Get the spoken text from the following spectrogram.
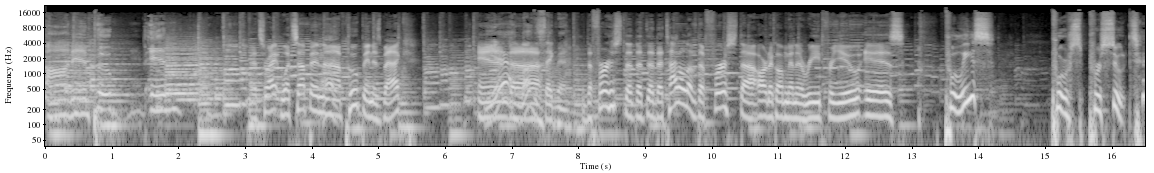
on and poop in. That's right. What's up in uh, poopin is back. And yeah, I love uh, this segment. the first, the, the, the, the title of the first uh, article I'm going to read for you is Police Purs- Pursuit.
